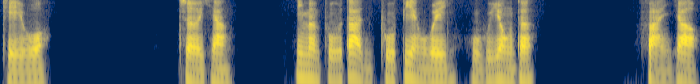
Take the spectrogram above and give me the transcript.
给我。这样，你们不但不变为无用的，反要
